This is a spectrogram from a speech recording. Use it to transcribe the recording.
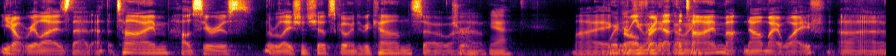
you don't realize that at the time how serious the relationship's going to become. So uh, yeah. My Where girlfriend at the going? time, uh, now my wife. Uh,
